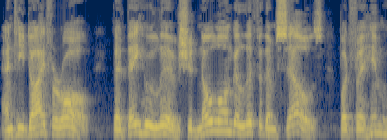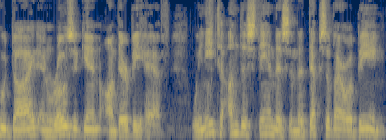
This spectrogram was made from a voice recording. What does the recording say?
and he died for all, that they who live should no longer live for themselves, but for him who died and rose again on their behalf. We need to understand this in the depths of our being,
